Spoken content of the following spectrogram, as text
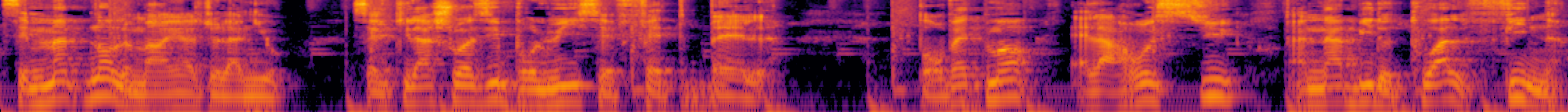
c'est maintenant le mariage de l'agneau. Celle qu'il a choisie pour lui s'est faite belle. Pour vêtements, elle a reçu un habit de toile fine,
